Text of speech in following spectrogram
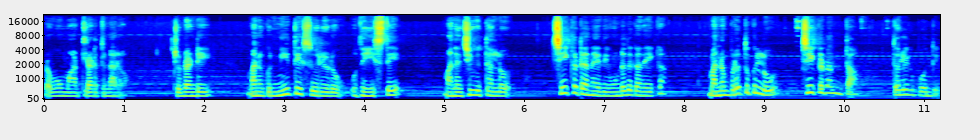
ప్రభు మాట్లాడుతున్నారు. చూడండి మనకు నీతి సూర్యుడు ఉదయిస్తే మన జీవితంలో చీకటి అనేది ఉండదు కదా ఇక? మన బ్రతుకుల్లో చీకటంతా తొలగిపోద్ది.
